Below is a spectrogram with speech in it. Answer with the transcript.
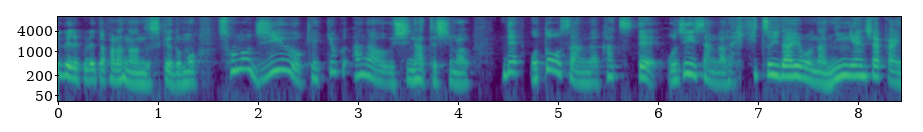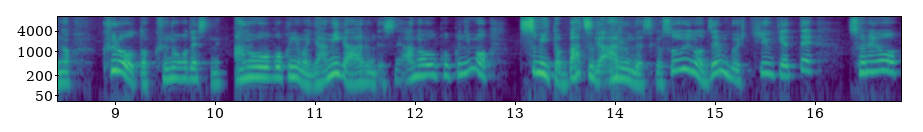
受けてくれたからなんですけどもその自由を結局アナは失ってしまう。でお父さんがかつておじいさんから引き継いだような人間社会の苦労と苦悩ですね。あの王国にも闇があるんですね。あの王国にも罪と罰があるんですけどそういうのを全部引き受けてそれを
